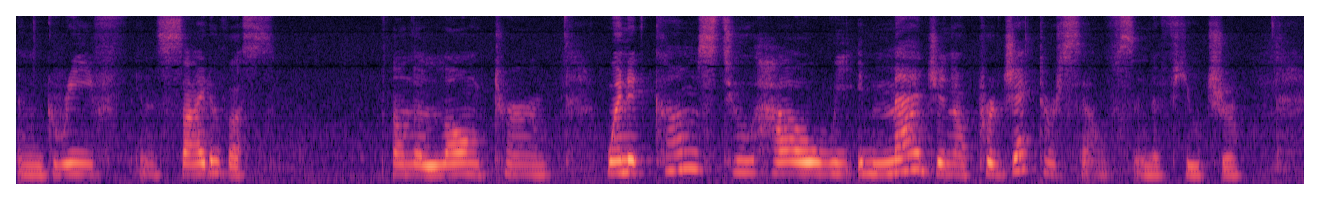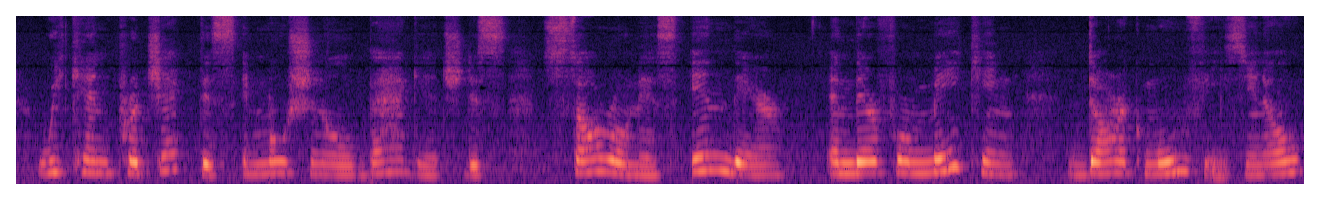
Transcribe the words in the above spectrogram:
and grief inside of us on the long term, when it comes to how we imagine or project ourselves in the future, we can project this emotional baggage, this sorrowness in there, and therefore making dark movies, you know.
